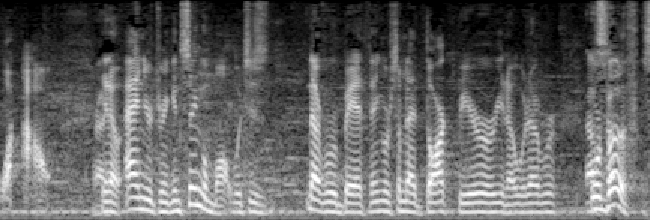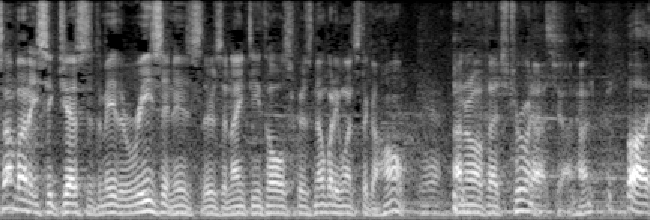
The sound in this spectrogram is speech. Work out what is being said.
wow, Right. you know, and you're drinking single malt, which is never a bad thing, or some of that dark beer, or you know, whatever, Now, or some- both. Somebody suggested to me the reason is there's a 19th hole is because nobody wants to go home. I don't know if that's true or not, John. Huh? Well,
